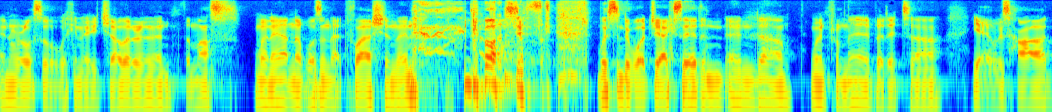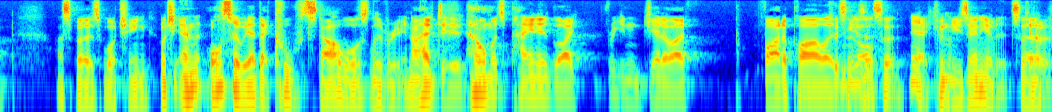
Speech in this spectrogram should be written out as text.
And we're also looking at each other, and then the muss went out, and it wasn't that flash. And then the guys just listened to what Jack said and and um, went from there. But it, uh, yeah, it was hard. I suppose watching, watching, and also we had that cool Star Wars livery, and I had helmets painted like freaking Jedi fighter pilots Couldn't and all sort. Yeah, couldn't use any of it. So.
